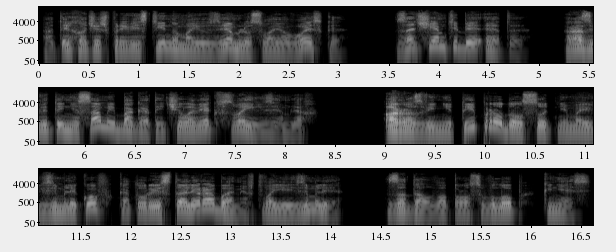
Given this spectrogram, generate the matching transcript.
А ты хочешь привести на мою землю свое войско? Зачем тебе это? Разве ты не самый богатый человек в своих землях? А разве не ты продал сотни моих земляков, которые стали рабами в твоей земле? Задал вопрос в лоб князь.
